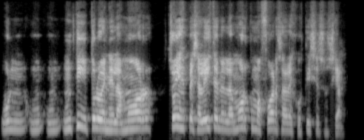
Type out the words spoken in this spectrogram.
un título en el amor, soy especialista en el amor como fuerza de justicia social.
